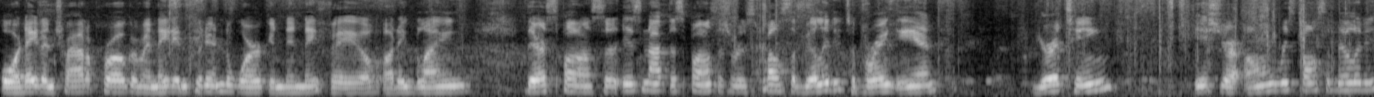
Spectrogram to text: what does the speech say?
Or they didn't try the program and they didn't put in the work and then they fail. Or they blame their sponsor. It's not the sponsor's responsibility to bring in your team. It's your own responsibility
